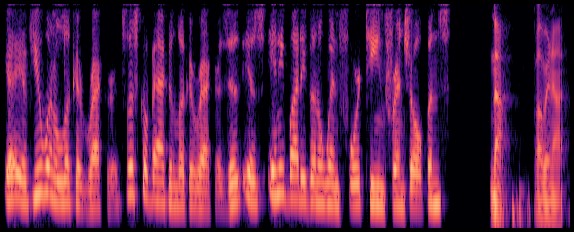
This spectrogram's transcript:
if you want to look at records let's go back and look at records. Is, is anybody going to win 14 french opens? No probably not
